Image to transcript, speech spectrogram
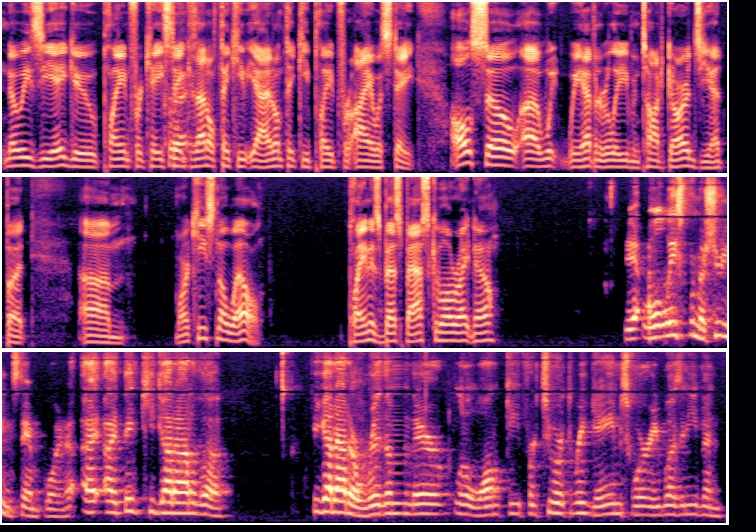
No Ezeagu playing for K State because I don't think he. Yeah, I don't think he played for Iowa State. Also, uh, we we haven't really even talked guards yet, but um, Markquis Nowell playing his best basketball right now. Yeah, well, at least from a shooting standpoint, I, I think he got out of the he got out of rhythm there, a little wonky for two or three games where he wasn't even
